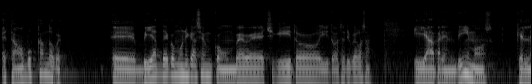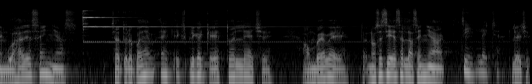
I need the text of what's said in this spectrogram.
estábamos buscando pues, eh, vías de comunicación con un bebé chiquito y todo este tipo de cosas. Y aprendimos que el lenguaje de señas, o sea, tú le puedes eh, explicar que esto es leche a un bebé. No sé si esa es la seña Sí, leche. leche.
